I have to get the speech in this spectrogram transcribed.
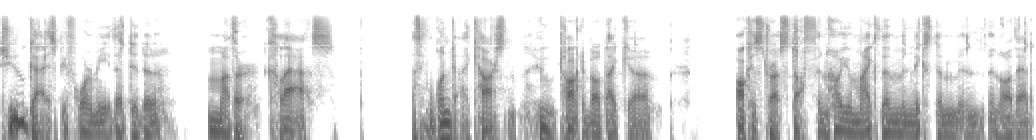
two guys before me that did a mother class. I think one guy, Carson, who talked about like uh, orchestra stuff and how you mic them and mix them and, and all that.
